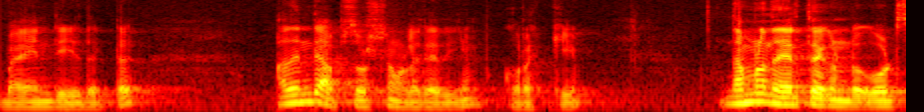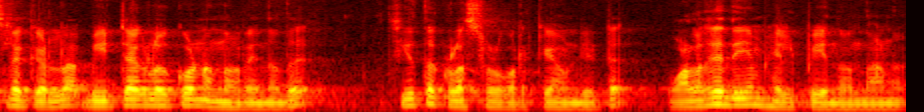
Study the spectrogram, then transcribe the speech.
ബൈൻഡ് ചെയ്തിട്ട് അതിന്റെ അബ്സോർഷൻ വളരെയധികം കുറയ്ക്കും. നമ്മൾ നേരത്തെ കണ്ടു ഓട്സിലൊക്കെയുള്ള ബീറ്റാ ഗ്ലൂക്കോൺ എന്ന് പറയുന്നത് ചീത്ത കൊളസ്ട്രോൾ കുറയ്ക്കാൻ വേണ്ടിയിട്ട് വളരെയധികം ഹെൽപ്പ് ചെയ്യുന്ന ഒന്നാണ്.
